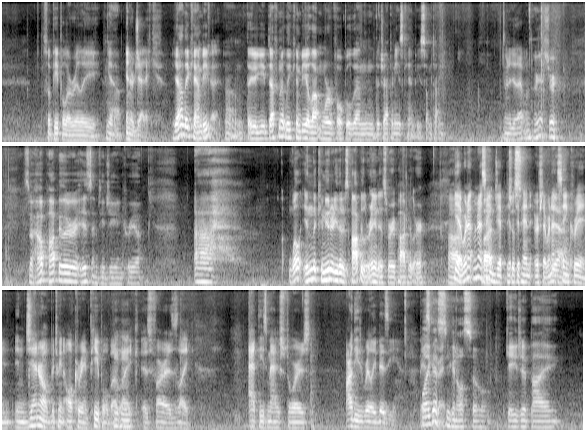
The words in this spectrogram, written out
So people are really Yeah. energetic. Yeah, they can be. Okay. Um, they definitely can be a lot more vocal than the Japanese can be sometimes. You want to do that one? Okay, sure. So, how popular is MTG in Korea? Uh, well, in the community that it's popular in, it's very popular. Uh, yeah, we're not we're not saying Jap- just- Japan or sorry, we're not yeah. saying Korea in, in general between all Korean people, but Mhm. like as far as like at these magic stores, are these really busy? Well, I basically, guess right? you can also gauge it by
